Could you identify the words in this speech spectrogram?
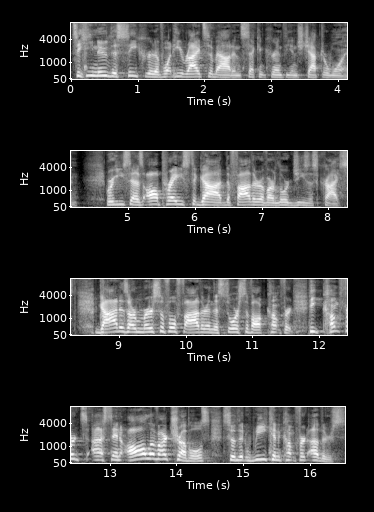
See, he knew the secret of what he writes about in 2 Corinthians chapter 1 where he says, All praise to God, the Father of our Lord Jesus Christ. God is our merciful Father and the source of all comfort. He comforts us in all of our troubles so that we can comfort others.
